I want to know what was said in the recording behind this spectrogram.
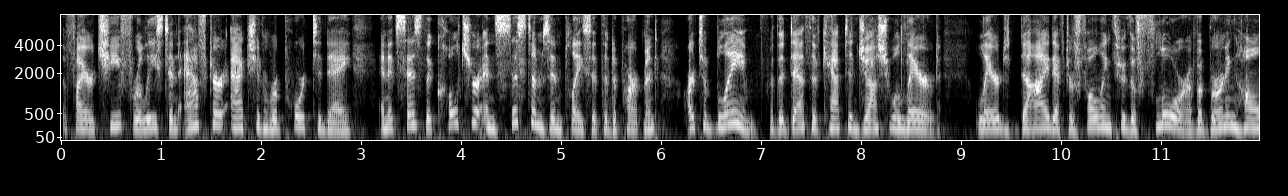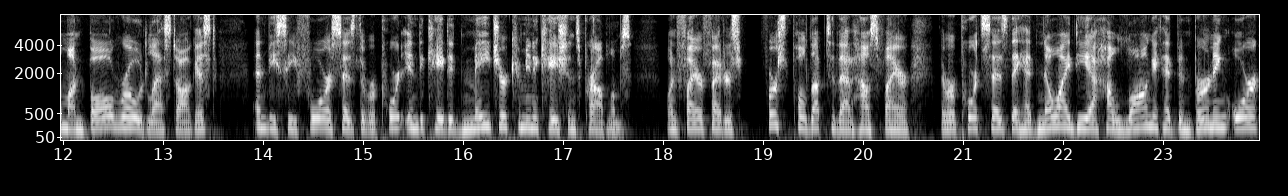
The fire chief released an after action report today, and it says the culture and systems in place at the department are to blame for the death of Captain Joshua Laird. Laird died after falling through the floor of a burning home on Ball Road last August. NBC4 says the report indicated major communications problems. When firefighters first pulled up to that house fire, the report says they had no idea how long it had been burning or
